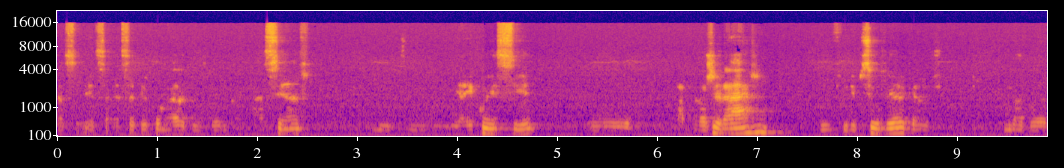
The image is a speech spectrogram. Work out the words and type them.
essa, essa, essa criptomoeda do na CIANF, e, e, aí conheci o Rafael Girardi, o Felipe Silveira, que era o fundador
